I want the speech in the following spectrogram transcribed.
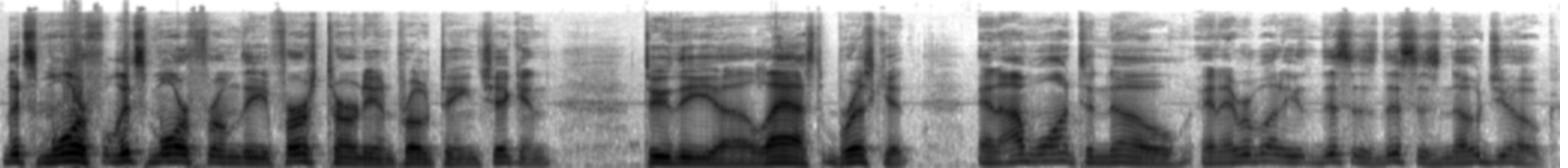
let's morph let's morph from the first turn in protein chicken to the uh, last brisket, and I want to know. And everybody, this is this is no joke.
